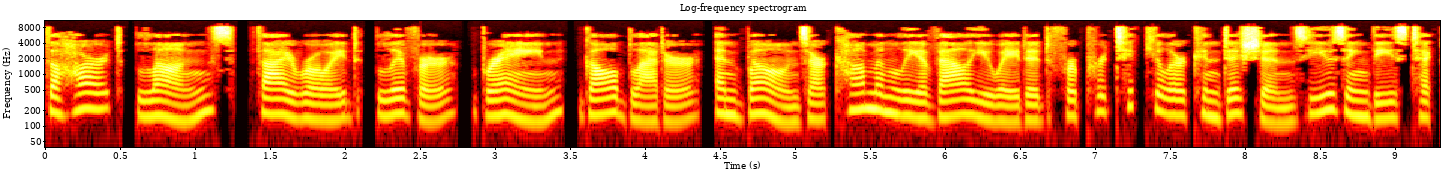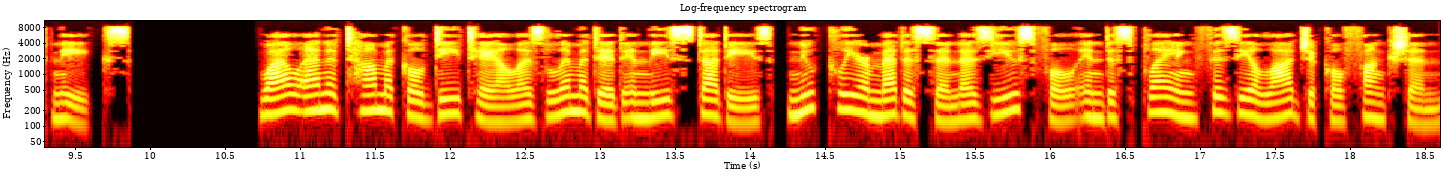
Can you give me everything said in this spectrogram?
The heart, lungs, thyroid, liver, brain, gallbladder, and bones are commonly evaluated for particular conditions using these techniques. While anatomical detail is limited in these studies, nuclear medicine is useful in displaying physiological function.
